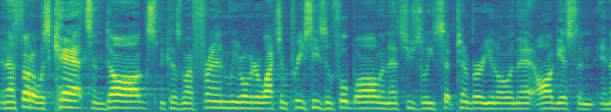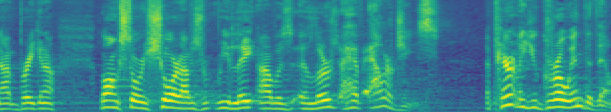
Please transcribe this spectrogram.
And I thought it was cats and dogs because my friend, we were over there watching preseason football, and that's usually September, you know, in that August, and, and I'm breaking out. Long story short, I was relate, I was allergic, I have allergies. Apparently, you grow into them.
